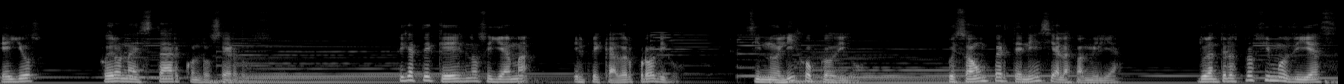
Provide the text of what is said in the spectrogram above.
ellos fueron a estar con los cerdos. Fíjate que él no se llama el pecador pródigo, sino el hijo pródigo, pues aún pertenece a la familia. Durante los próximos días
